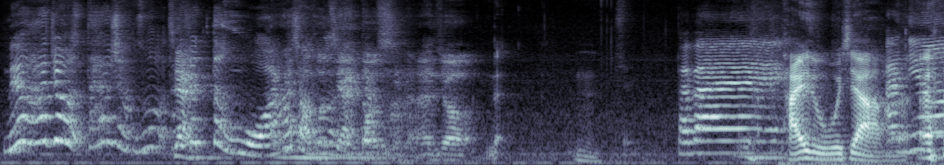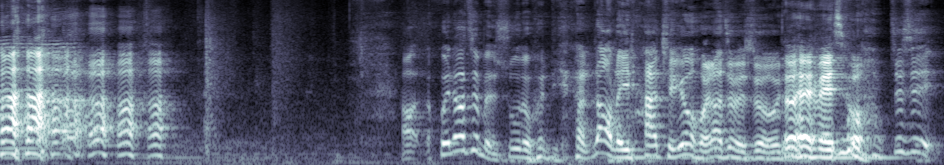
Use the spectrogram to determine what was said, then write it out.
没有，他就他就想说，他就瞪我啊，他想说说既然都行了，那就拜拜，排毒一下。安妞。好。回到这本书的问题，绕了一大圈，又回到这本书的问题。对，没错。就是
